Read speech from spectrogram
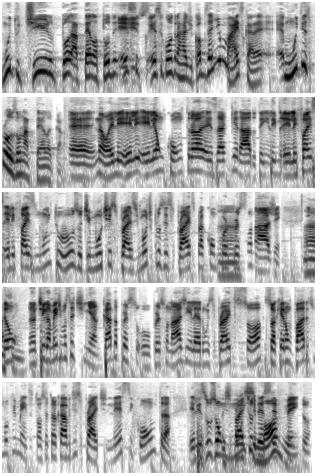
Muito tiro, toda a tela toda. Esse, Isso. esse Contra Hard Cops é demais, cara. É, é muita explosão na tela, cara. É, não, ele, ele, ele é um contra exagerado. Tem, ele, ele faz, ele faz muito uso de multi-sprites, de múltiplos sprites pra compor Ah. personagem. Ah, então, sim. antigamente você tinha cada perso o personagem, ele era um sprite só, só que eram vários movimentos. Então você trocava de sprite. Nesse contra, eles usam muito se desse move? efeito.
